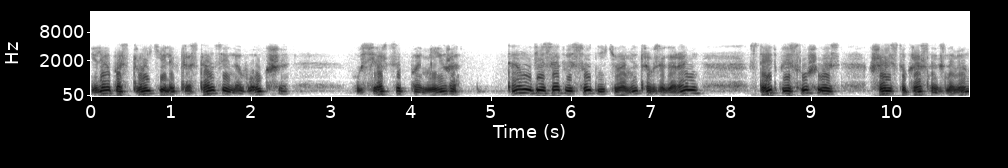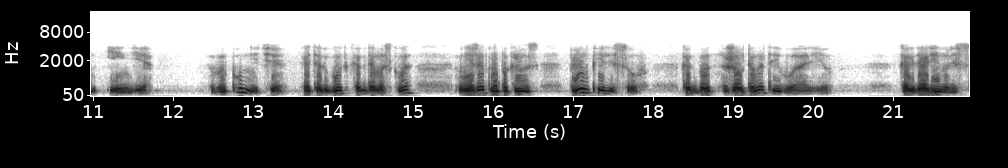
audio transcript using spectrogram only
или о постройке электростанции на Волгше, у сердца Памира, там, где за две сотни километров за горами стоит, прислушиваясь к шелесту красных знамен, Индия. Вы помните этот год, когда Москва внезапно покрылась пленкой лесов, как бы желтоватой вуалью, когда ринулись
